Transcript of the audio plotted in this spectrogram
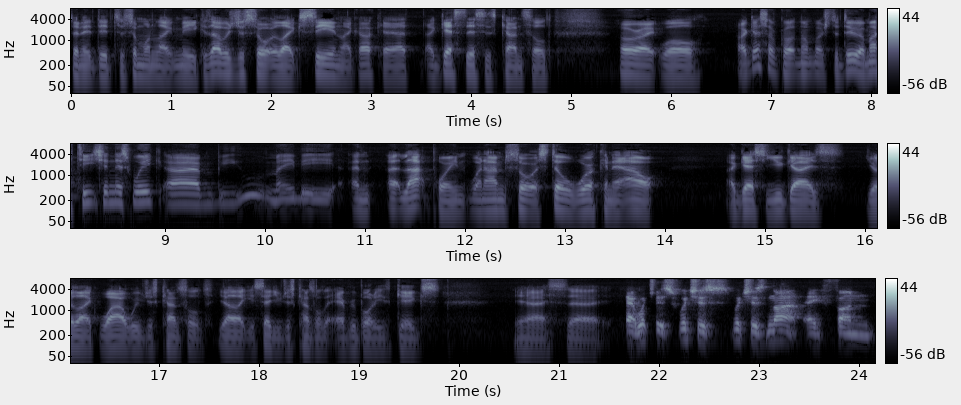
than it did to someone like me because I was just sort of like seeing like okay, I, I guess this is cancelled. All right, well, I guess I've got not much to do. Am I teaching this week? Um, maybe. And at that point, when I'm sort of still working it out, I guess you guys, you're like, wow, we've just cancelled. Yeah, like you said, you've just cancelled everybody's gigs. Yes. Uh, yeah, which is which is which is not a fun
